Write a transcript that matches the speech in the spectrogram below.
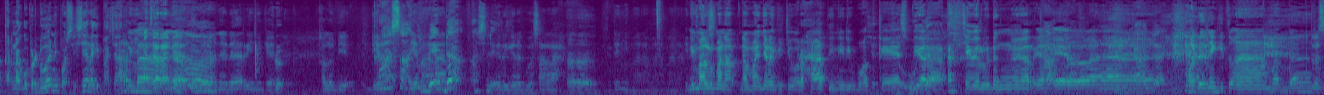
karena gue berdua nih posisinya lagi pacaran, Lagi Bang. pacaran, ya. Ya, Heeh. gue baru nyadari nih kayak Bro. kalau dia dia Rasa, dia anjing, marah beda, asli. gara-gara gue salah Heeh. udah nih marah-marah Ini malu mana namanya lagi curhat ini di podcast Ya- ya biar udah, kan. cewek lu denger ya Kagak, elah. kagak. Kodenya gitu amat bang. terus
